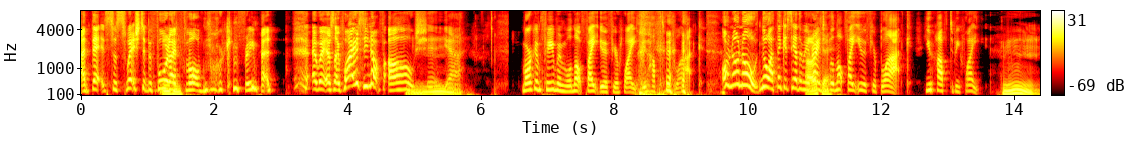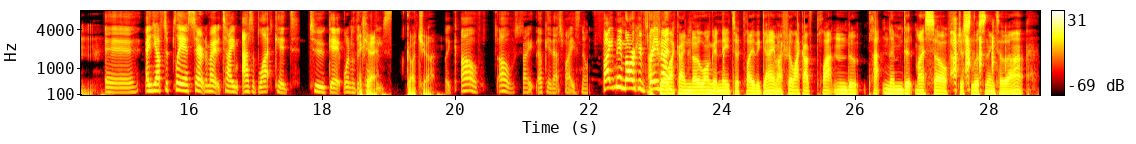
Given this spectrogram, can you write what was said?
and then so switched it before I Mm-hmm. fought Morgan Freeman. And wait, I was like, why is he not? F- oh shit, Mm. yeah. Morgan Freeman will not fight you if you're white. You have to be black. oh no, no, no! I think it's the other way around. He will not fight you if you're black. You have to be white Hmm. uh, and you have to play a certain amount of time as a black kid to get one of the Okay. trophies. Gotcha. Like, oh, oh, right, okay, that's why he's not. Fight me, Morgan Freeman. I feel like I no longer need to play the game. I feel like I've platinumed platinumed it myself just listening to that.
